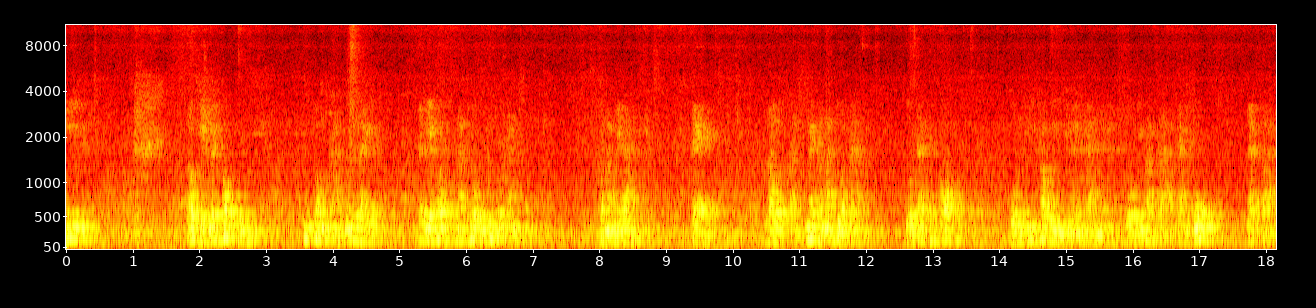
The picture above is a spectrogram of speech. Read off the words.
นี่เราเขียนไว้ครอบคลุมผู้ต้องขังหรืออะไรจะเรียกว่านักโทษหรือผู้ต้องขังสมัครไม่ได้ แต่เราไม่สามารถตรวจได้ตรวจได้เฉพาะคนที่เข้าไปอยู่ในเรือนจำโดยพิพากษาจำคุกและศาล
